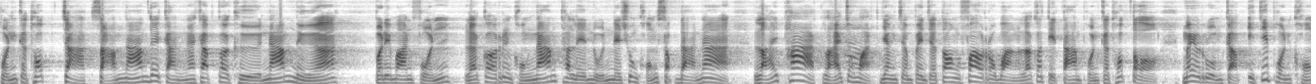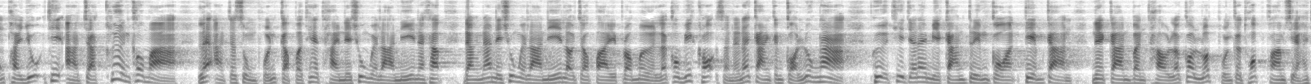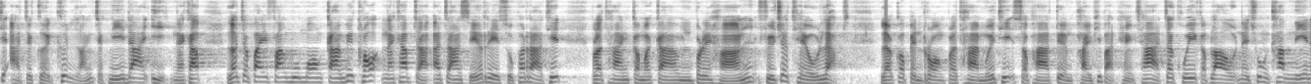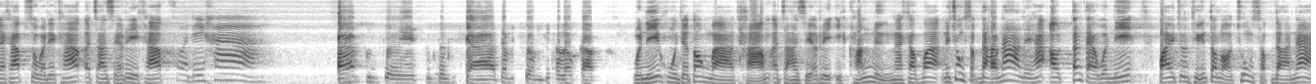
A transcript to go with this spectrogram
ผลกระทบจาก 3 น้ำด้วยกันนะครับ ก็คือน้ำเหนือ ปริมาณฝน และก็เรื่องของน้ำทะเลหนุนในช่วงของสัปดาห์หน้า หลายภาคหลายจังหวัดยังจำเป็นจะต้องเฝ้าระวัง แล้วก็ติดตามผลกระทบต่อ ไม่รวมกับอิทธิพลของพายุที่อาจจะเคลื่อนเข้ามา และอาจจะส่งผลกับประเทศไทยในช่วงเวลานี้นะครับดังนั้นในช่วงเวลานี้เราจะไปประเมินแล้วก็วิเคราะห์สถานการณ์กันก่อนล่วงหน้า เพื่อที่จะได้มีการเตรียมก่อนเตรียมการในการบรรเทา แล้วก็ลดผลกระทบความเสียหายที่อาจจะเกิดขึ้นหลังจากนี้ได้อีกนะครับเราจะไปฟังมุมมองการวิเคราะห์นะครับจากอาจารย์เสรีสุภราทิตประธานกรรมการบริหาร Future Tail Labs แล้วก็เป็นรองประธานมูลที่สภาเตือนภัยพิบัติแห่งชาติ จะคุยกับเราในช่วงค่ำนี้นะครับ สวัสดีครับ อาจารย์เสรีครับ สวัสดีค่ะ ครับคุณเจตคุณสันติจาท่านผู้ชมที่เคารพครับวันนี้คงจะต้องมาถามอาจารย์เสรีอีกครั้งหนึ่งนะครับว่าในช่วงสัปดาห์หน้าเลยฮะเอาตั้งแต่วันนี้ไปจนถึงตลอดช่วงสัปดาห์หน้า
